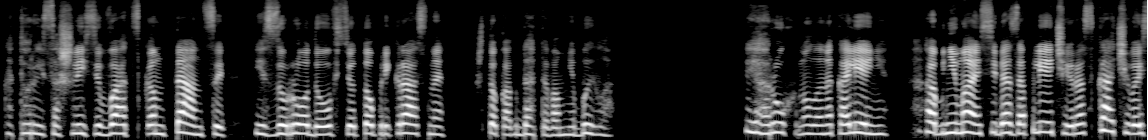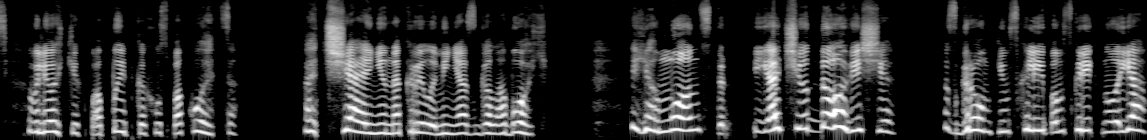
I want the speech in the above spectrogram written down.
которые сошлись в адском танце, изуродовав все то прекрасное, что когда-то во мне было. Я рухнула на колени, обнимая себя за плечи и раскачиваясь в легких попытках успокоиться. Отчаяние накрыло меня с головой. «Я монстр! Я чудовище!» С громким всхлипом вскрикнула я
